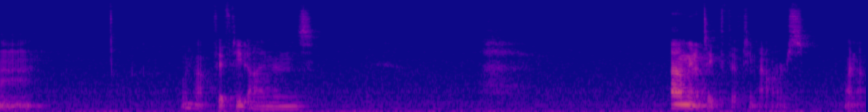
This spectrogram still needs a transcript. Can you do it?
Hmm. We got 50 diamonds. I'm gonna take the 15 hours. Why not?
